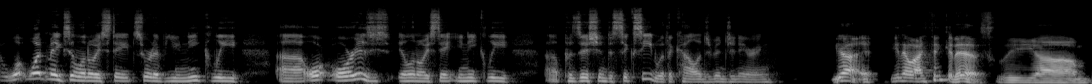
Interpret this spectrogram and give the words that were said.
what what makes Illinois State sort of uniquely uh, or, or is Illinois State uniquely uh, positioned to succeed with the College of Engineering? Yeah, you know, I think it is. The um,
